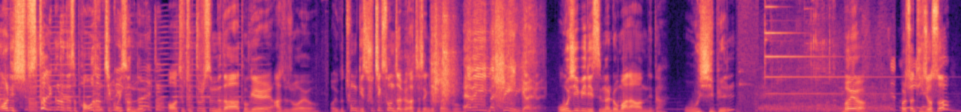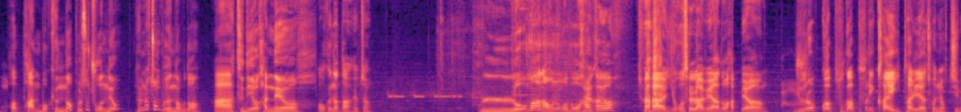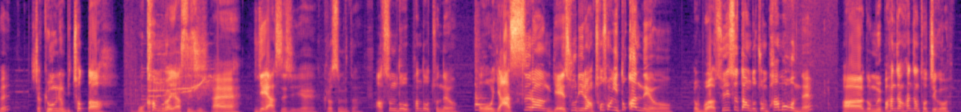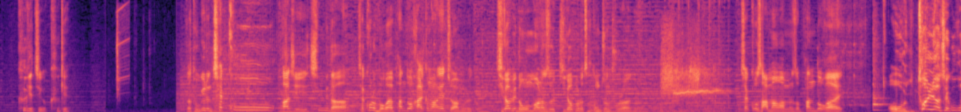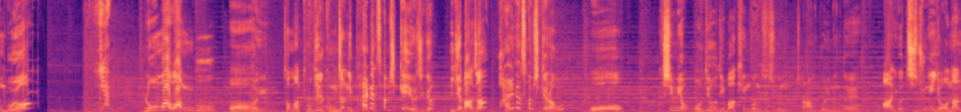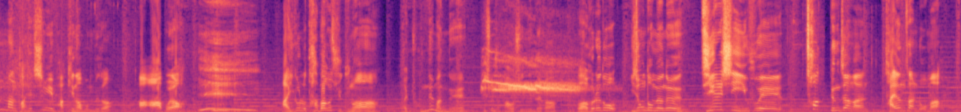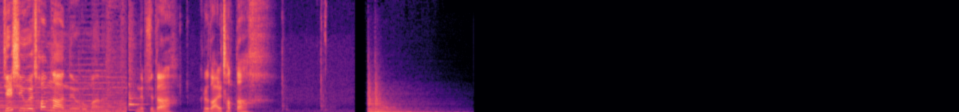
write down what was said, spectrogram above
아니 십스탈린그라드에서 방어전 찍고 있었네? 어 쭉쭉 뚫습니다 독일. 아주 좋아요. 어 이거 총기 수직 손잡이 같이 생겼다 이거. Heavy machine gun. 50일 있으면 로마 나옵니다 50일? 뭐요? 벌써 뒤졌어? 반, 반 먹혔나? 벌써 죽었네요? 협력정보였나 보다 아 드디어 갔네요 어 끝났다 협정 로마 나오는 거 보고 갈까요? 하 유고슬라비아도 합병 유럽과 북아프리카의 이탈리아 전역 지배? 진짜 교황령 미쳤다 오카무라 야스지 에 이게 야스지 예 그렇습니다 악숨도 판도 좋네요 오 야스랑 예술이랑 초성이 똑같네요 어 뭐야 스위스 땅도 좀 파먹었네? 아 너무 예뻐 한 장 한 장 더 찍어 크게 찍어 크게 자 독일은 체코까지 칩니다 체코를 먹어야 판도가 깔끔하겠죠 아무래도 기갑이 너무 많아서 기갑으로 자동전 들어가네요 체코 사망하면서 판도가 오 이탈리아 제국은 뭐야? 로마 왕국 와 이, 잠깐만 독일 공장이 830개예요 지금? 이게 맞아? 830개라고? 오 핵심이 어디 어디 박힌 건지 지금 잘 안 보이는데. 아 이거 지중해 연안만 다 핵심이 박히나 봅니다. 아, 아 뭐야. 아 이걸로 다 박을 수 있구나. 아 존내 많네. 핵심 좀 박을 수 있는 데가. 와 그래도 이 정도면은 DLC 이후에 첫 등장한 자연산 로마. DLC 이후에 처음 나왔네요 로마는. 힘냅시다. 그래도 알찼다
